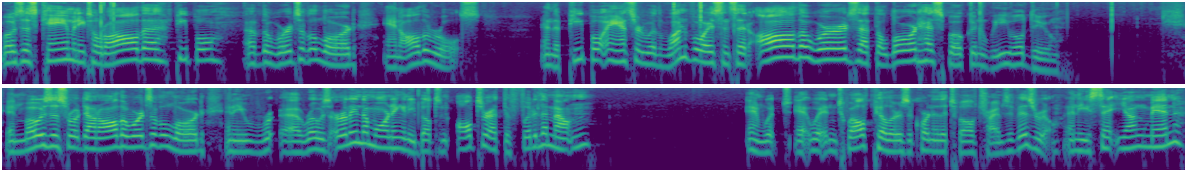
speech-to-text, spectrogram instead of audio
Moses came and he told all the people of the words of the Lord and all the rules. And the people answered with one voice and said, All the words that the Lord has spoken, we will do. And Moses wrote down all the words of the Lord, and he uh, rose early in the morning and he built an altar at the foot of the mountain and with, in 12 pillars according to the 12 tribes of Israel. And he sent young men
